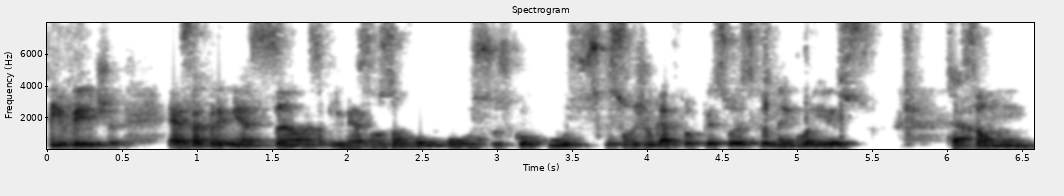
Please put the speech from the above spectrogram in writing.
E veja, essa premiação, essa premiação são concursos, concursos que são julgados por pessoas que eu nem conheço. Tá. São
